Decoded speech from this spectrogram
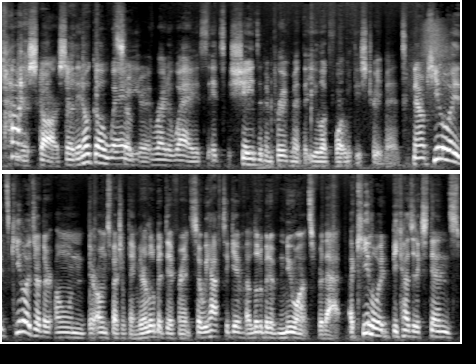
to the scar. So they don't go away So right away. It's it's shades of improvement that you look for with these treatments. Now, keloids, keloids are their own their own special thing. They're a little bit different, so we have to give a little bit of nuance for that. A keloid, because it extends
